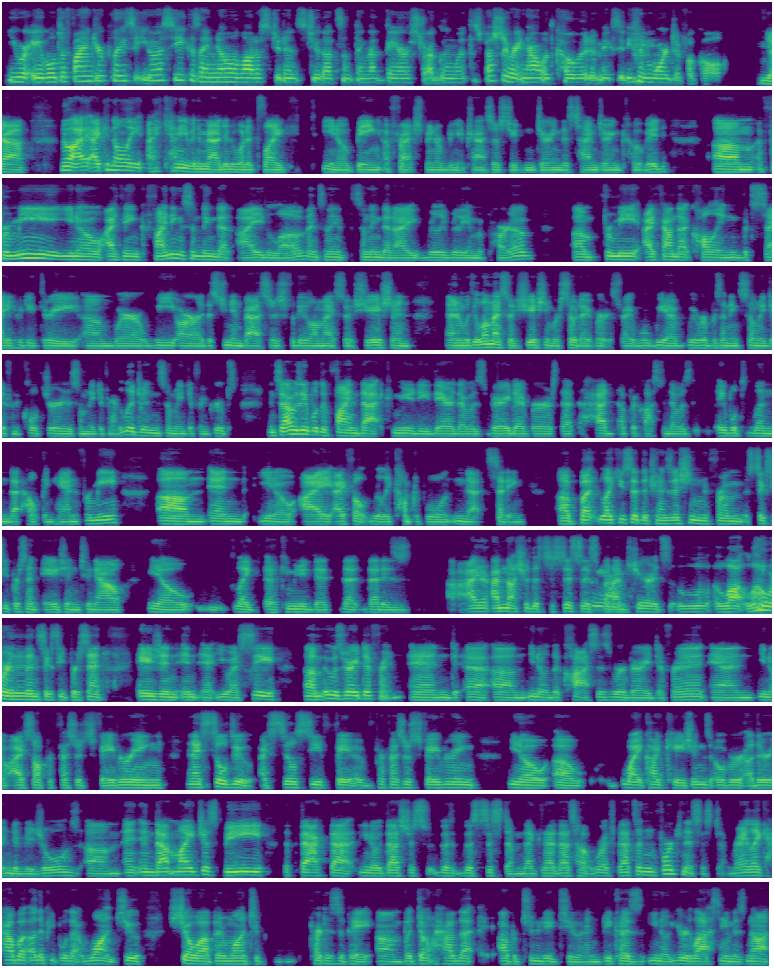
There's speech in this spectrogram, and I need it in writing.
you were able to find your place at USC? Because I know a lot of students too, that's something that they are struggling with, especially right now with COVID. It makes it even more difficult. Yeah. No, I, I can only, I can't even imagine what it's like, you know, being a freshman or being a transfer student during this time during COVID. Um, for me, you know, I think finding something that I love and something, something that I really, really am a part of um, for me, I found that calling with Society 53, um, where we are the student ambassadors for the Alumni Association, and with the alumni association we're so diverse right? We have we're representing so many different cultures so many different religions so many different groups. And so i was able to find that community there that was very diverse that had upperclassmen that was able to lend that helping hand for me. Um, and you know i i felt really comfortable in that setting. Uh, but like you said the transition from 60% asian to now you know like a community that that that is I, I'm not sure the statistics, yeah. but I'm sure it's a lot lower than 60% Asian in at USC um, it was very different and uh, um, you know the classes were very different and you know i saw professors favoring and i still do i still see fa- professors favoring you know uh, white caucasians over other individuals um, and, and that might just be the fact that you know that's just the, the system like that, that's how it works but that's an unfortunate system right? Like how about other people that want to show up and want to participate um, but don't have that opportunity to and because you know your last name is not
